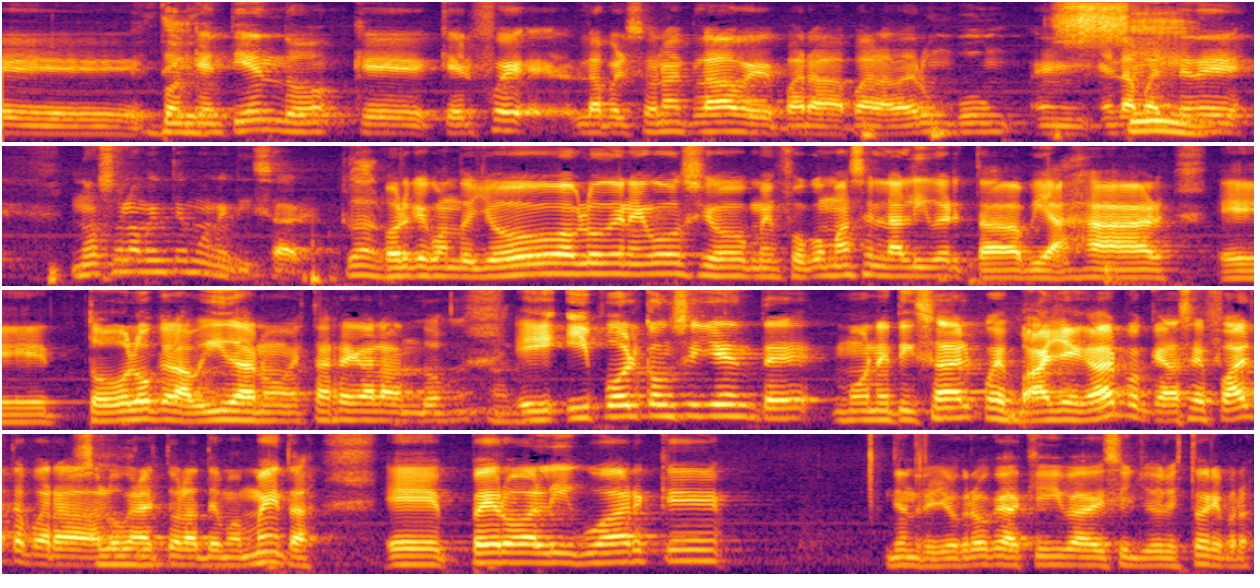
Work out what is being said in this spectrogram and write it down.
Eh, porque entiendo que, que él fue la persona clave para, para dar un boom en, en la parte de no solamente monetizar. Claro. Porque cuando yo hablo de negocio, me enfoco más en la libertad, viajar, eh, todo lo que la vida nos está regalando. Y, y por consiguiente, monetizar, pues va a llegar porque hace falta para lograr todas las demás metas. Eh, pero al igual que. Diandre, yo creo que aquí iba a decir yo la historia, pero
